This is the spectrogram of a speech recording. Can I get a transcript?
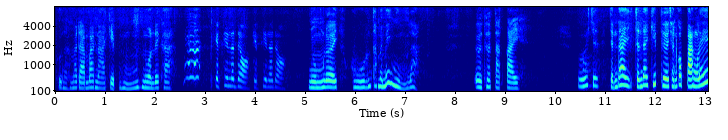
พูดนะมาดามบ้านนาเก็บหืมนวลเลยค่ะ ก็บทีละดอก เก็บทีละดอก หยุมเลย หูทำไมไม่หยุมล่ะ เออ เธอตัดไปอุ้ยฉันฉันได้ ฉันได้คลิปเธอ ฉันก็ปังแล้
